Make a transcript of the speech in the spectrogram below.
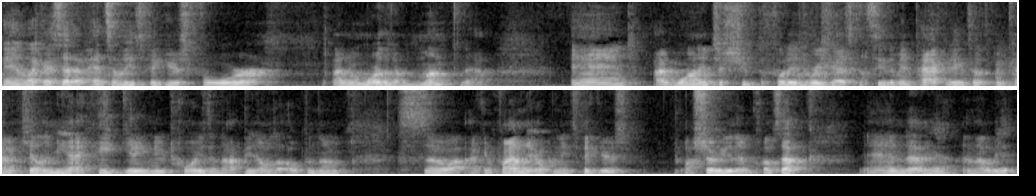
And like I said, I've had some of these figures for, I don't know, more than a month now. And I wanted to shoot the footage where you guys could see them in packaging, so it's been kind of killing me. I hate getting new toys and not being able to open them. So I can finally open these figures. I'll show you them close up. And uh, yeah, and that'll be it.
